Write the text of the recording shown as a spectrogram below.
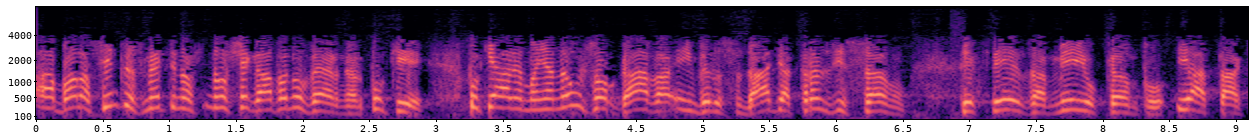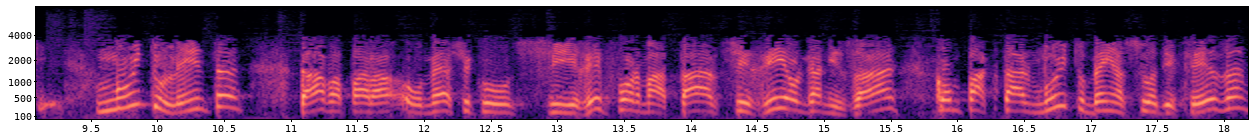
a bola simplesmente não, não, chegava no Werner. Por quê? Porque a Alemanha não jogava em velocidade a transição, defesa, meio-campo e ataque muito lenta. Dava para o México se reformatar, se reorganizar, compactar muito bem a sua defesa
